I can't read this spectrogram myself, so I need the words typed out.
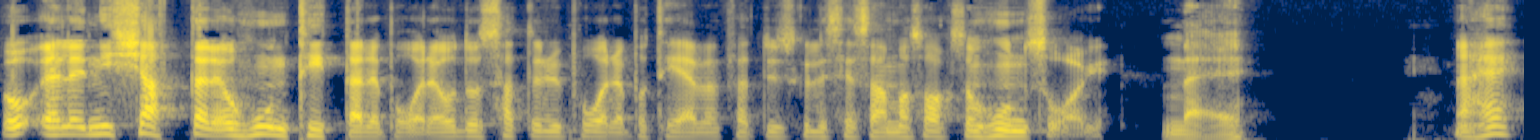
Och, eller ni chattade och hon tittade på det och då satte du på det på tvn för att du skulle se samma sak som hon såg? Nej. Nej.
